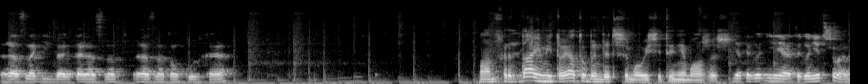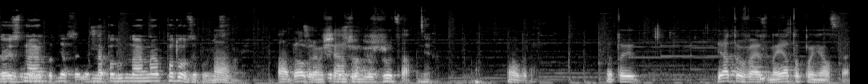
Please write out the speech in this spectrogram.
raz na Gilberta, raz na, raz na tą kulkę. Manfred, daj mi to, ja to będę trzymał, jeśli ty nie możesz. Ja tego nie, ja tego nie trzymam. To ja jest tego na- nie podniosłem jeszcze. Na, pod, na, na podłodze pomiędzy A. nami. A, dobra, myślałem, że on już rzuca. Nie. Dobra. No to ja to wezmę, ja to poniosę.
